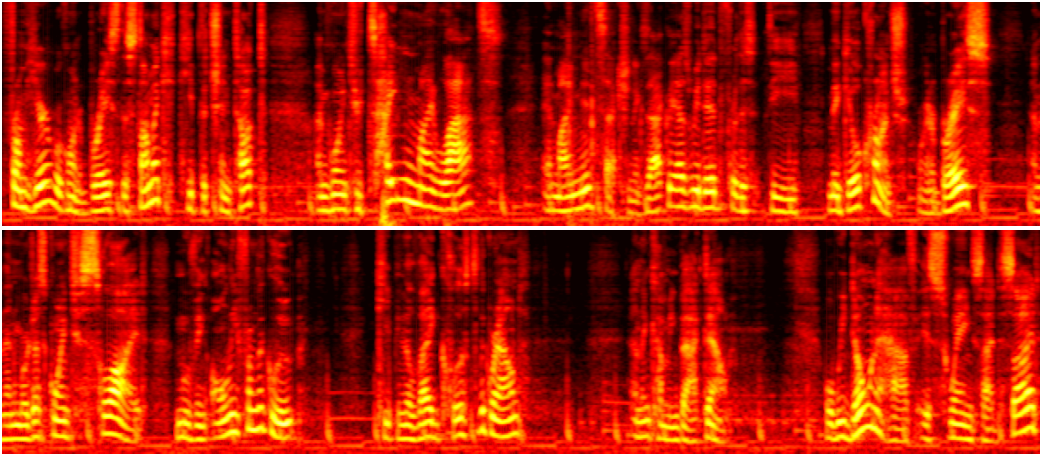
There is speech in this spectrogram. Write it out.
From here, we're going to brace the stomach, keep the chin tucked. I'm going to tighten my lats and my midsection exactly as we did for this, the McGill crunch. We're gonna brace and then we're just going to slide, moving only from the glute, keeping the leg close to the ground and then coming back down. What we don't want to have is swaying side to side,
